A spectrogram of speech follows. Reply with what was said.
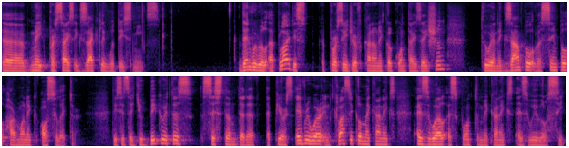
uh, make precise exactly what this means. Then we will apply this procedure of canonical quantization to an example of a simple harmonic oscillator. This is a ubiquitous system that appears everywhere in classical mechanics as well as quantum mechanics as we will see.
